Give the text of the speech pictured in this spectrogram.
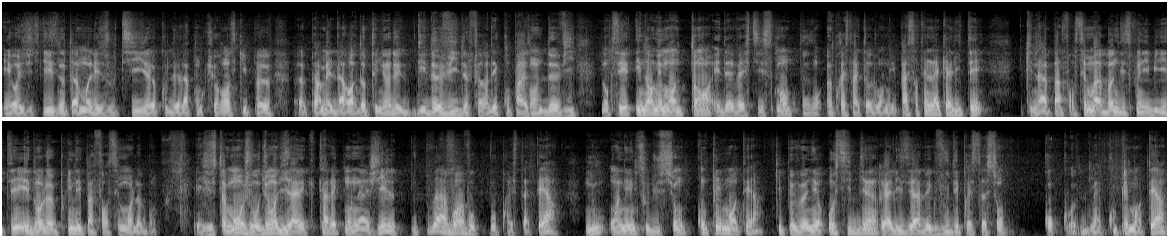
Ils utilisent notamment les outils euh, de la concurrence qui peuvent euh, permettre d'obtenir des devis, de faire des comparaisons de devis. Donc, c'est énormément de temps et d'investissement pour un prestataire dont on n'est pas certain de la qualité, qui n'a pas forcément la bonne disponibilité et dont le prix n'est pas forcément le bon. Et justement, aujourd'hui, on dit qu'avec mon Agile, vous pouvez avoir vos, vos prestataires. Nous, on est une solution complémentaire qui peut venir aussi bien réaliser avec vous des prestations complémentaires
